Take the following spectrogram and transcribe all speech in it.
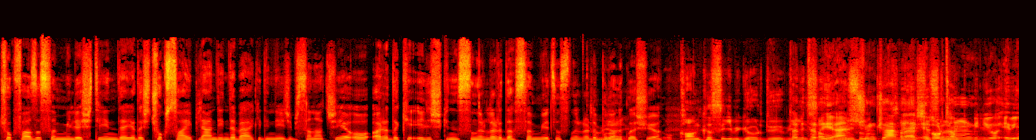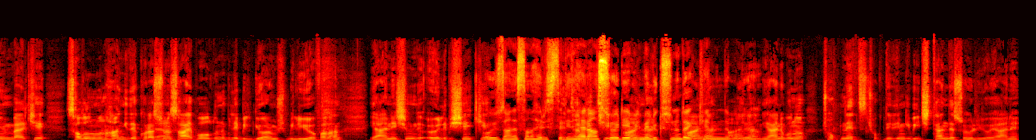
Çok fazla samimileştiğinde ya da işte çok sahiplendiğinde belki dinleyici bir sanatçıyı o aradaki ilişkinin sınırları da samimiyetin sınırları da bulanıklaşıyor. Yani, o kankası gibi gördüğü bir tabii, insan Tabii yani çünkü abi ev, şey ev ortamımı biliyor. Evimin belki salonumun hangi dekorasyona yani. sahip olduğunu bile bil, görmüş biliyor falan. Yani şimdi öyle bir şey ki. O yüzden de sana her istediğin e, her an ki, söyleyebilme aynen, lüksünü de aynen, kendinde aynen. buluyor. Yani bunu çok net çok dediğim gibi içten de söylüyor. Yani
